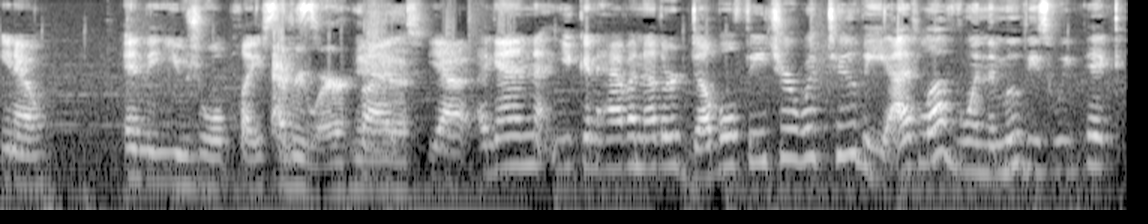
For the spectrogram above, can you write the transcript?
you know, in the usual places. Everywhere, yeah. But yeah, again, you can have another double feature with Tubi. I love when the movies we pick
